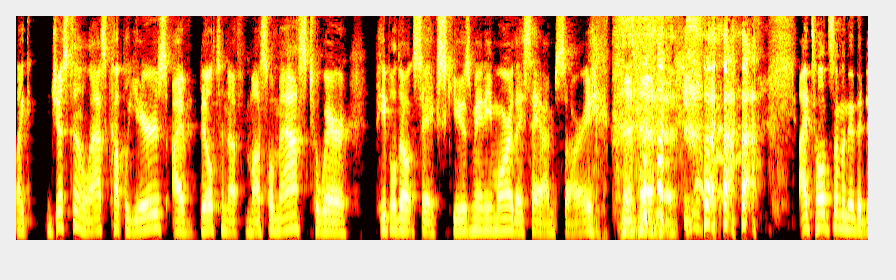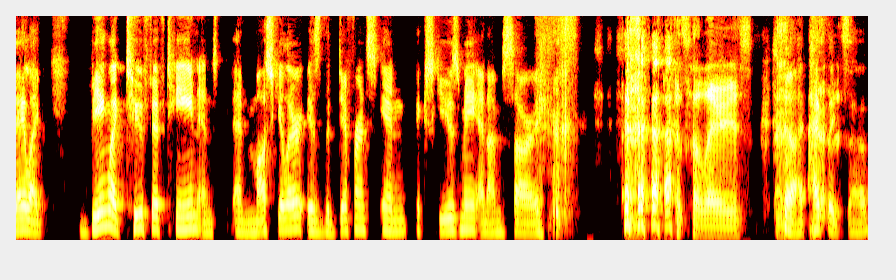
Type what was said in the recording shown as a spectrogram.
Like just in the last couple years, I've built enough muscle mass to where people don't say excuse me anymore. They say I'm sorry. I told someone the other day like being like 215 and and muscular is the difference in excuse me and I'm sorry. that's hilarious I I think so.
